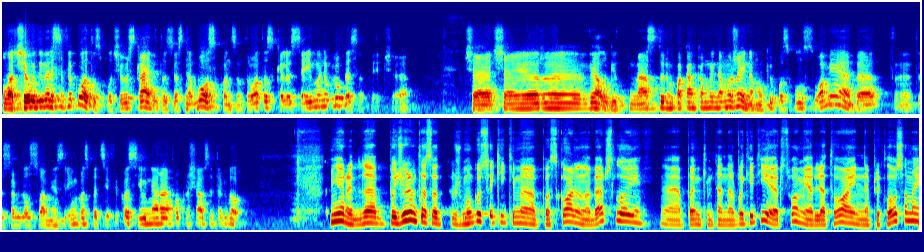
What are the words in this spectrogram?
plačiau diversifikuotos, plačiau išskaidytos, jos nebuvo sukoncentruotos keliose įmonių grupėse. Tai čia, čia, čia ir vėlgi mes turim pakankamai nemažai nemokių paskolų Suomijoje, bet e, tiesiog dėl Suomijos rinkos specifikos jų nėra paprasčiausiai tiek daug. Nu gerai, tada pažiūrim tas at, žmogus, sakykime, paskolino verslui, e, paimkim ten ar Vokietiją, ar Suomiją, ar Lietuvoje, nepriklausomai,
